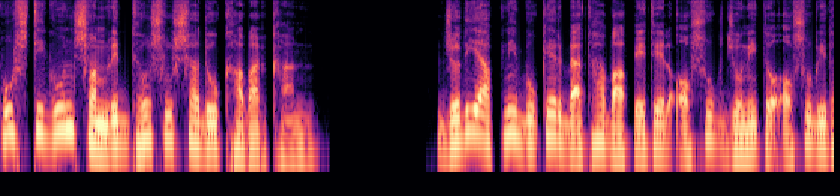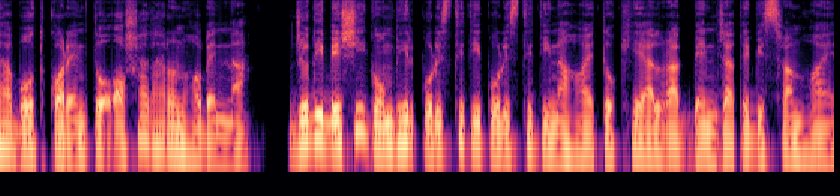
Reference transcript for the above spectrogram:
পুষ্টিগুণ সমৃদ্ধ সুস্বাদু খাবার খান। যদি আপনি বুকের ব্যথা বা পেটের অসুখজনিত অসুবিধা বোধ করেন তো অসাধারণ হবেন না। যদি বেশি গম্ভীর পরিস্থিতি পরিস্থিতি না হয় তো খেয়াল রাখবেন যাতে বিশ্রাম হয়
